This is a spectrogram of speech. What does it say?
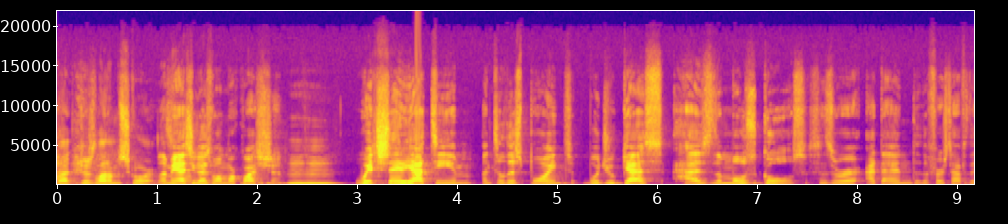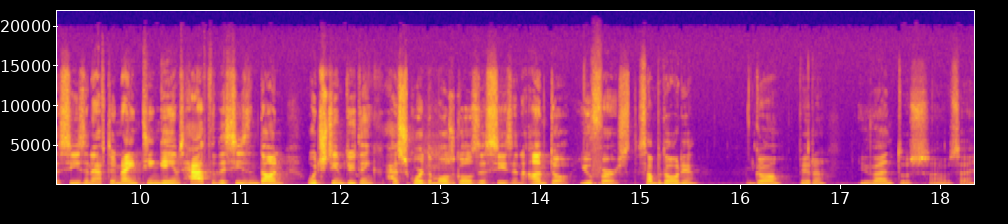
but just let him score." Let me ask you guys one more question. Mm-hmm. Which Serie A team, until this point, would you guess has the most goals? Since we're at the end of the first half of the season, after 19 games, half of the season done, which team do you think has scored the most goals this season? Anto, you first. Sampdoria. Go, Peter. Juventus, I would say.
